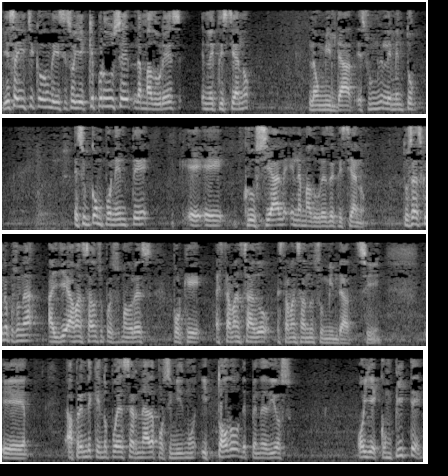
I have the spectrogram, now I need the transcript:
Y es ahí, chicos, donde dices, oye, ¿qué produce la madurez en el cristiano? La humildad. Es un elemento, es un componente eh, eh, crucial en la madurez del cristiano. Tú sabes que una persona haya avanzado en su proceso de madurez porque está avanzado, está avanzando en su humildad, ¿sí? Eh, aprende que no puede hacer nada por sí mismo y todo depende de Dios. Oye, compite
